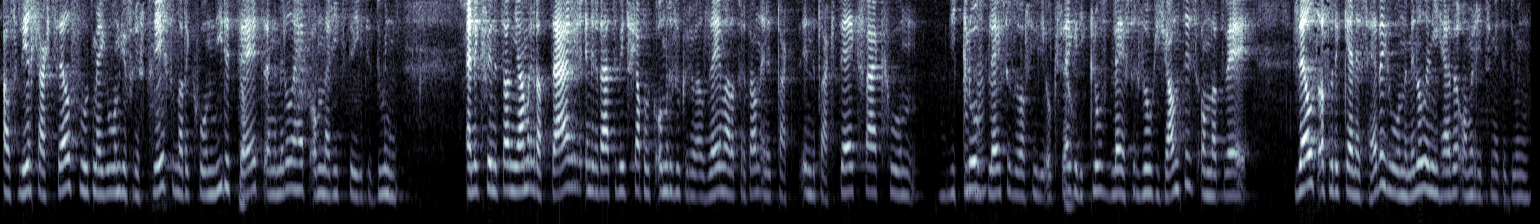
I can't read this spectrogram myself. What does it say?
als leerkracht zelf voel ik mij gewoon gefrustreerd omdat ik gewoon niet de tijd en de middelen heb om daar iets tegen te doen. En ik vind het dan jammer dat daar inderdaad de wetenschappelijk onderzoek er wel zijn, maar dat er dan in, het in de praktijk vaak gewoon die kloof blijft er, zoals jullie ook zeggen, die kloof blijft er zo gigantisch, omdat wij, zelfs als we de kennis hebben, gewoon de middelen niet hebben om er iets mee te doen.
